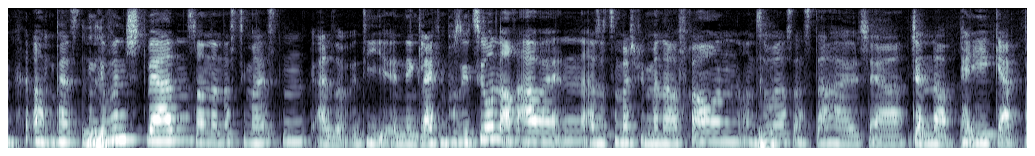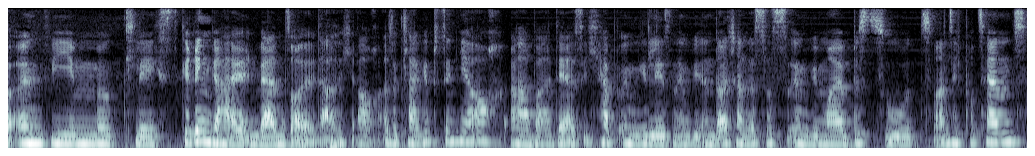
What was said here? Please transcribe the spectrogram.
am besten mhm. gewünscht werden, sondern dass die meisten, also die in den gleichen Positionen auch arbeiten, also zum Beispiel Männer, Frauen und mhm. sowas, dass da halt der Gender Pay Gap irgendwie möglichst gering gehalten werden soll, dadurch auch. Also klar gibt es den hier auch, aber der ist, ich habe irgendwie gelesen, irgendwie in Deutschland ist das irgendwie mal bis zu 20 Prozent,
